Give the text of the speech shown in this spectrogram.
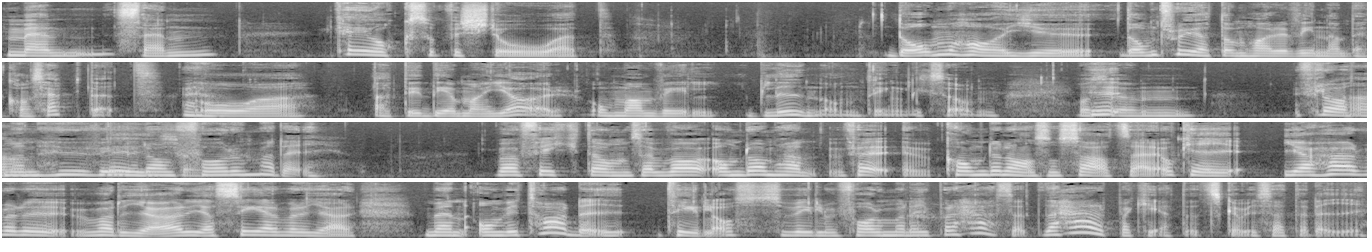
Men sen kan jag också förstå att de, har ju, de tror ju att de har det vinnande konceptet. Ja. Och att det är det man gör om man vill bli någonting. Liksom. Och hur, sen, förlåt, ja, men hur ville de forma dig? Vad fick de? Så här, vad, om de hade, kom det någon som sa att så här, okej, okay, jag hör vad du, vad du gör, jag ser vad du gör, men om vi tar dig till oss så vill vi forma dig på det här sättet. Det här paketet ska vi sätta dig i.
